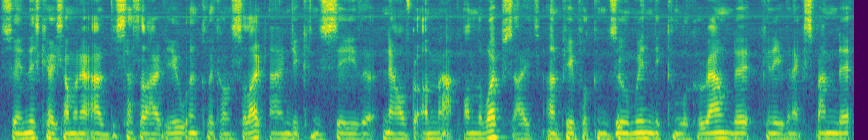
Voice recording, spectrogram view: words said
So in this case I'm going to add the satellite view and click on select and you can see that now I've got a map on the website and people can zoom in, they can look around it, can even expand it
